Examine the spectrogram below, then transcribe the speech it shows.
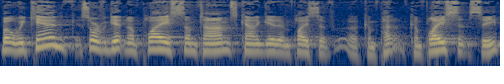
But we can sort of get in a place sometimes, kind of get in a place of uh, complacency,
